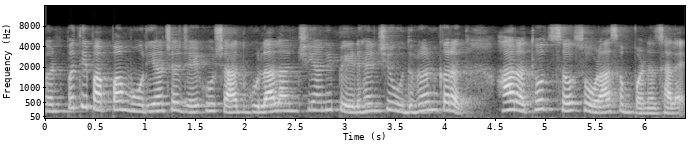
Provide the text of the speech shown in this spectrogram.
गणपती बाप्पा मोर्याच्या जयघोषात गुलालांची आणि पेढ्यांची उधळण करत हा रथोत्सव सोहळा संपन्न झालाय.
